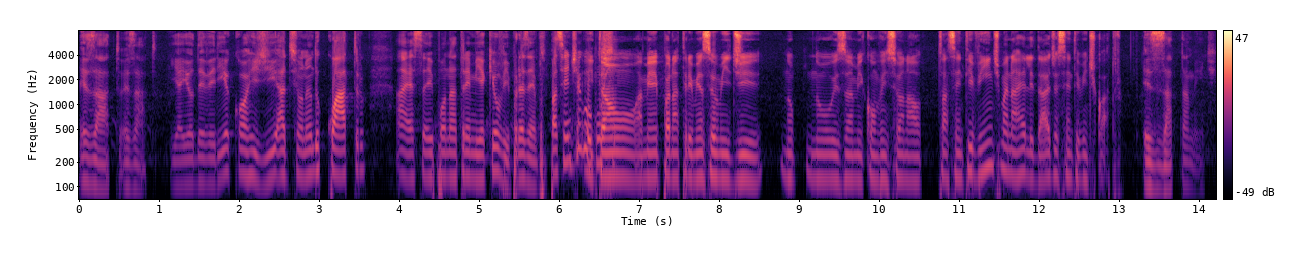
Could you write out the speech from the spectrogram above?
Exato, exato. E aí eu deveria corrigir adicionando 4 a essa hiponatremia que eu vi. Por exemplo, o paciente chegou então, com... Então, a minha hiponatremia, se eu medir no, no exame convencional, está 120, mas na realidade é 124. Exatamente.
